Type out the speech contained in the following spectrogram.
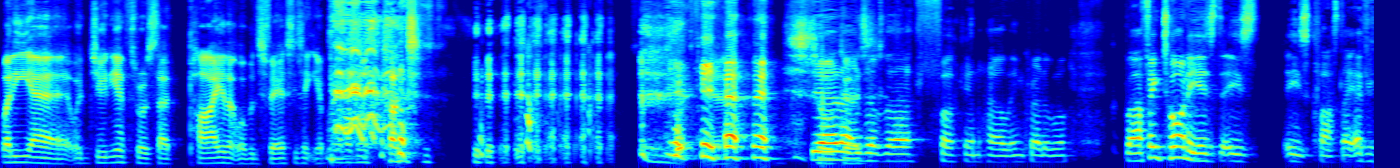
when he uh, when Junior throws that pie in that woman's face, he's like, "You cunt." yeah, So yeah, that good. is up there. Fucking hell, incredible. But I think Tony is he's he's class. Like every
